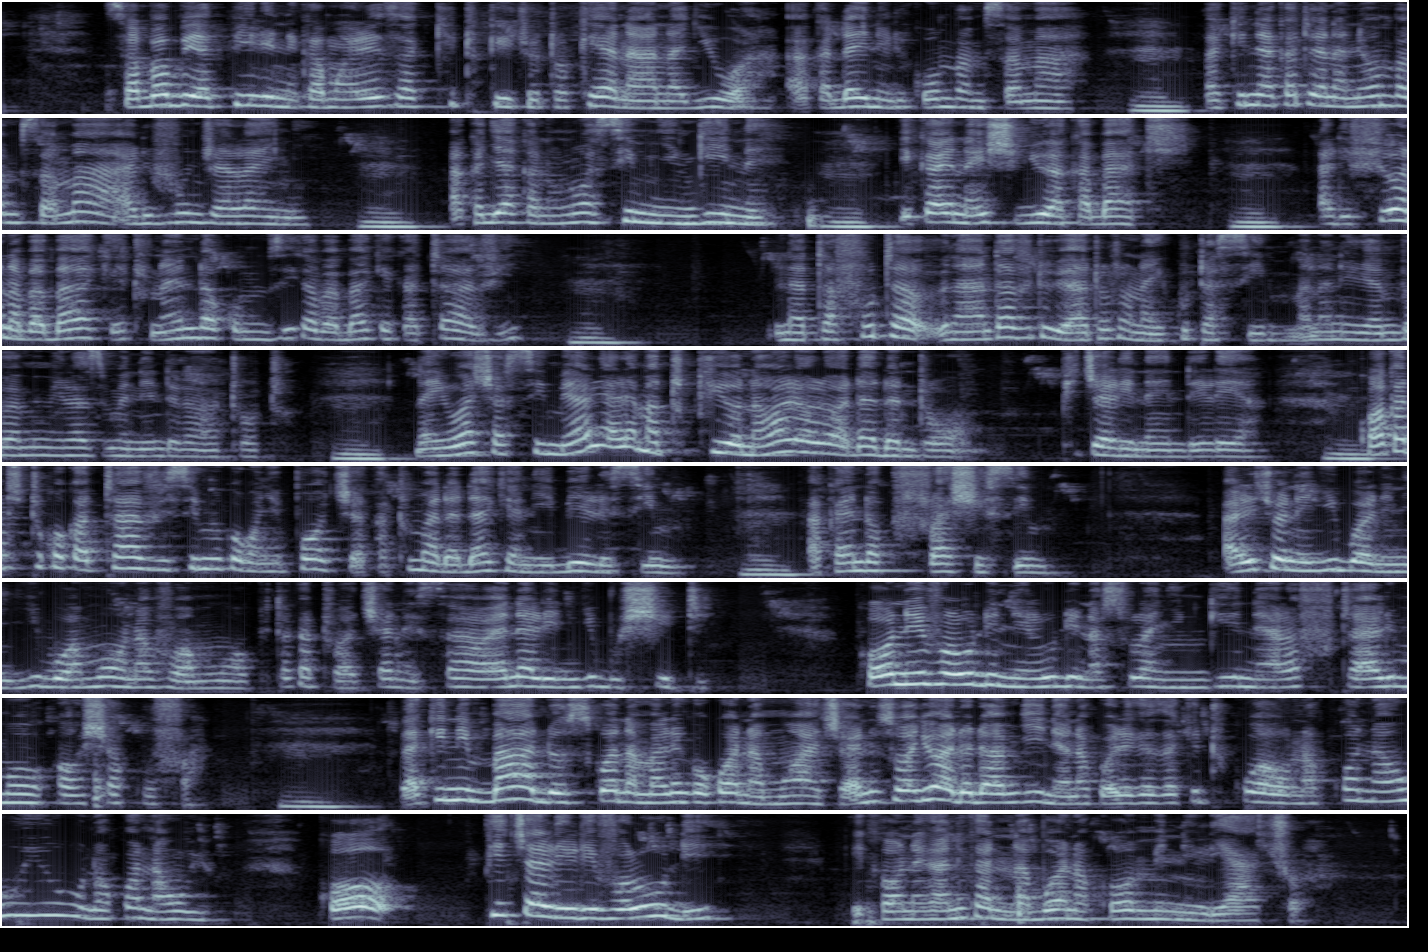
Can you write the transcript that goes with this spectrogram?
Sababu ya pili nikamweleza kitu kilichotokea na anajua, akadai nilikuomba msamaha, mm, lakini wakati ananiomba msamaha alivunja laini, mm, akaja akanunua simu nyingine mm, ikawa inaishi juu ya kabati. Mm, Alifiwa na babake, tunaenda kumzika babake Katavi, mm, natafuta naandaa vitu vya watoto naikuta simu, maana niliambiwa mimi lazima niende na watoto. mm, Naiwasha simu, yale yale matukio na wale wale wadada ndo picha linaendelea. mm, Kwa wakati tuko Katavi, simu iko kwenye pocha, akatuma dada yake aniibie ile simu. mm, akaenda kuflash simu. Alichonijibu alinijibu amua unavyoamua, ukitaka tuachane sawa. Yaani alinijibu shiti. Kwa hiyo nilivyorudi nirudi na sura nyingine, alafu tayari moyo ukawa ushakufa. mm, Lakini bado sikuwa na malengo kuwa namwacha. Yaani si unajua dada wa mjini anakuelekeza kitu kuwa unakuwa na huyu, unakuwa na huyu. Kwa hiyo picha lilivyorudi ikaonekanika nina bwana, kwa hiyo mimi niliachwa.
